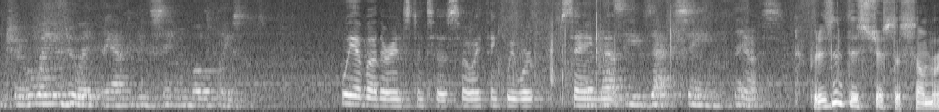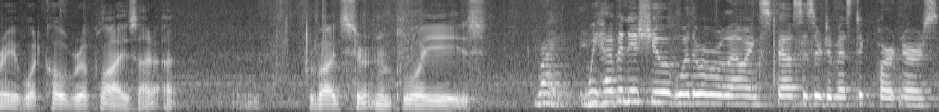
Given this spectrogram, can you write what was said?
Whichever way you do it, they have to be the same in both places. we have other instances, so I think we were saying But that's that, the exact same thing. yes. But isn't this just a summary of what Cobra applies? I- I- Provides certain employees. Right. We have an issue of whether we're allowing spouses or domestic partners.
